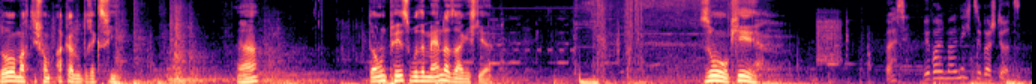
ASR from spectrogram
So, mach dich vom Acker, du Drecksvieh. Ja? Don't piss with Amanda, sage ich dir. So, okay. Was? Wir wollen mal nichts überstürzen.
